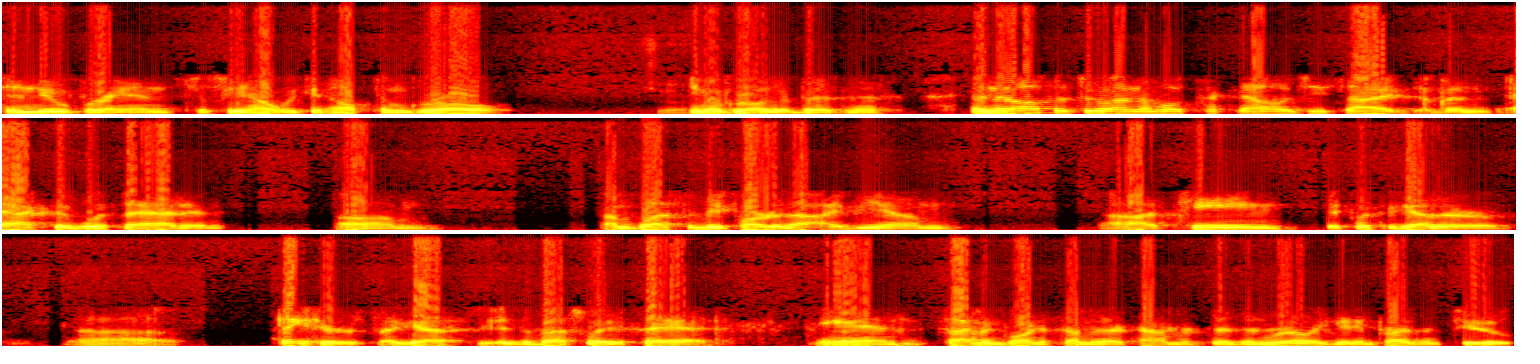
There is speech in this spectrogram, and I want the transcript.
to new brands to see how we can help them grow, sure. you know, grow their business. And then also too on the whole technology side, I've been active with that, and um, I'm blessed to be part of the IBM uh, team. They put together uh, thinkers, I guess is the best way to say it. And so I've been going to some of their conferences and really getting present to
